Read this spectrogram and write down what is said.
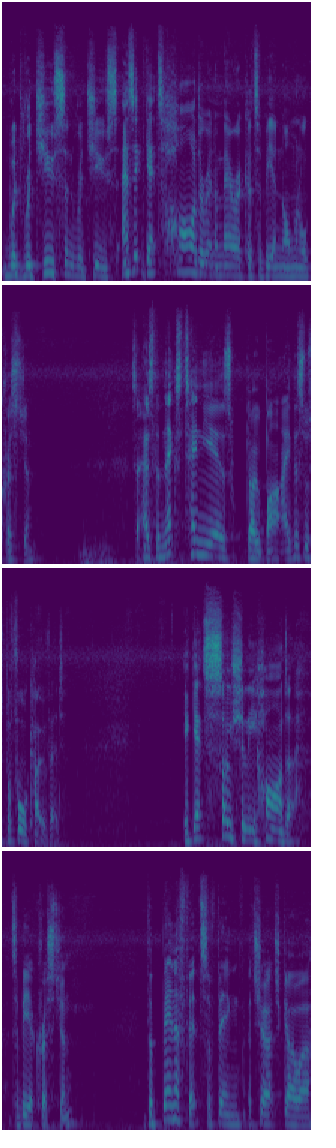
would reduce and reduce as it gets harder in America to be a nominal Christian. So, as the next 10 years go by, this was before COVID, it gets socially harder to be a Christian. The benefits of being a churchgoer,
